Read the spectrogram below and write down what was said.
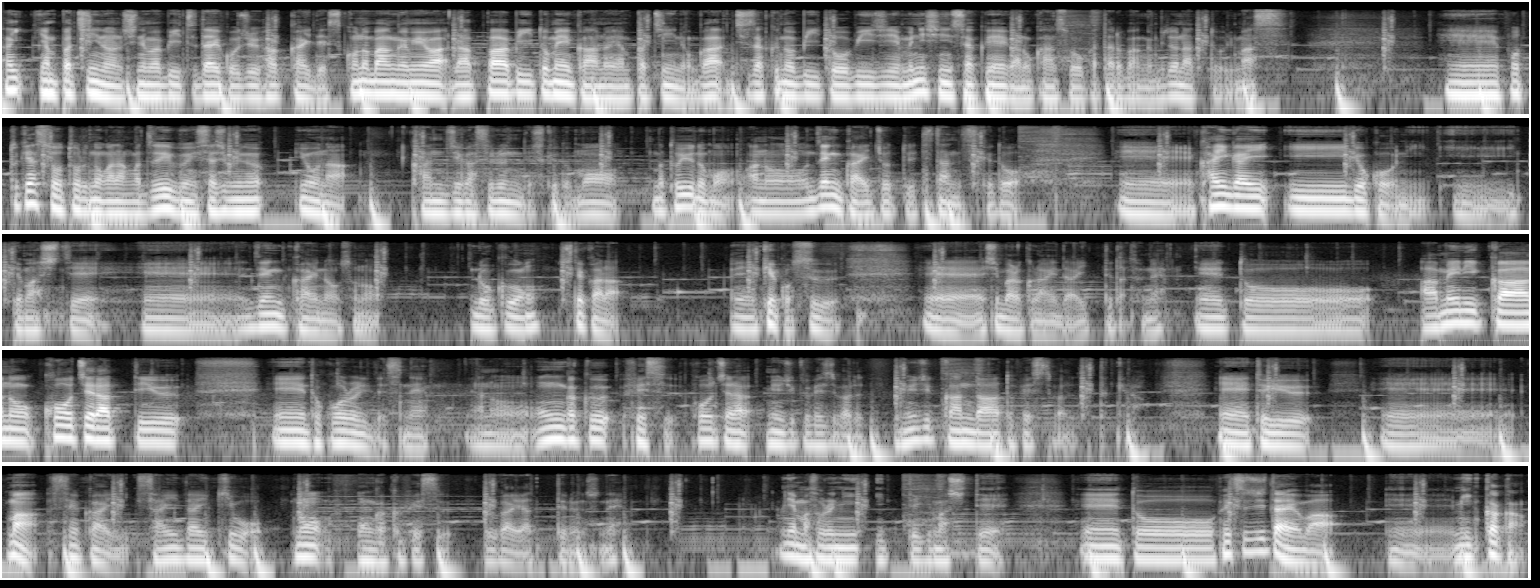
はい、ヤンパチーノのシネマビーツ第58回です。この番組はラッパービートメーカーのヤンパチーノが自作のビートを BGM に新作映画の感想を語る番組となっております。えー、ポッドキャストを撮るのがなんか随分久しぶりのような感じがするんですけども、まあ、というのも、あの前回ちょっと言ってたんですけど、えー海外旅行に行ってまして、えー前回のその録音してから、えー結構すぐ、えーしばらくの間行ってたんですよね。えっ、と、アメリカのコーチェラっていう、えーところにですね、あの音楽フェス、コーチェラミュージックフェスティバル、ミュージックアンドアートフェスティバルだったっけな、えーという、えーまあ、世界最大規模の音楽フェスがやってるんですね。で、まあ、それに行ってきまして、えっ、と、フェス自体は、え3日間、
